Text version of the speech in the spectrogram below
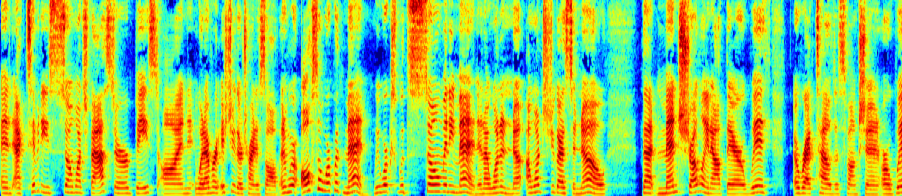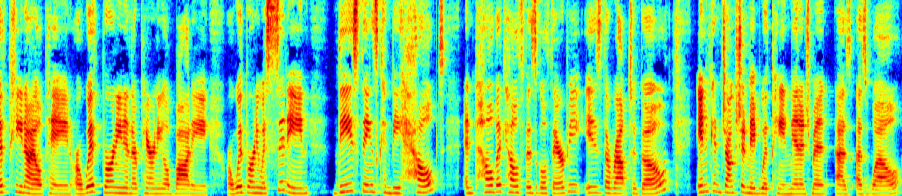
and activities so much faster based on whatever issue they're trying to solve. And we also work with men. We work with so many men and I want to know I want you guys to know that men struggling out there with erectile dysfunction or with penile pain or with burning in their perineal body or with burning with sitting, these things can be helped and pelvic health physical therapy is the route to go in conjunction maybe with pain management as as well.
